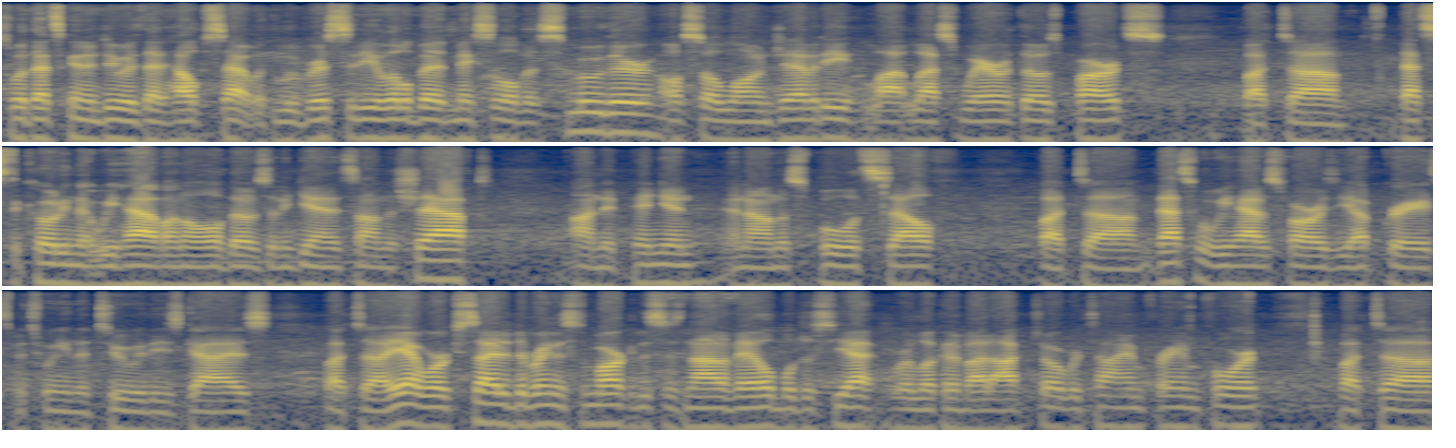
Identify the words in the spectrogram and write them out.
So what that's going to do is that helps out with lubricity a little bit, makes it a little bit smoother, also longevity, a lot less wear with those parts. But uh, that's the coating that we have on all of those. And again, it's on the shaft, on the pinion, and on the spool itself. But uh, that's what we have as far as the upgrades between the two of these guys. But uh, yeah, we're excited to bring this to market. This is not available just yet. We're looking about October time frame for it. But uh,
